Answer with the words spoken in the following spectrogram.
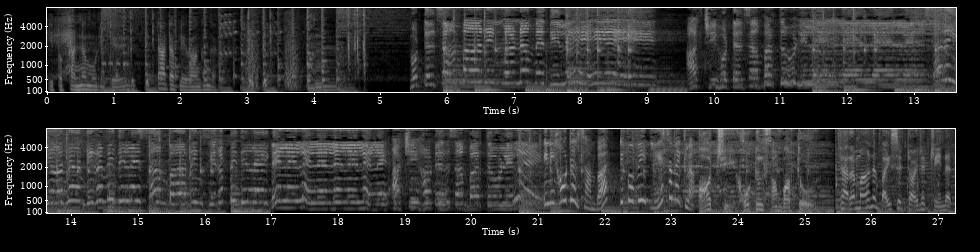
இப்ப கண்ணை மூடிட்டு டாடா பிளே வாங்குங்க. ஹோட்டல் சாம்பாரின் மனம் எதிலே ஆச்சி ஹோட்டல் சாம்பார் தூளிலே. லே, லே, லே. சாம்பாரின் சிறப்பிதிலே ஆச்சி ஹோட்டல் சாம்பார் தூளிலே. இனி ஹோட்டல் சாம்பார்? இப்போ வீட்லயே சமைக்கலாம். ஆச்சி ஹோட்டல் சாம்பார் தூள் தரமான பைசன் டாய்லெட் கிளீனர்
